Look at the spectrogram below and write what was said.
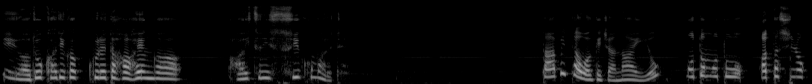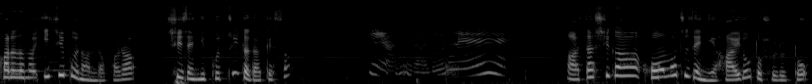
ヤドカリがくれた破片があいつに吸い込まれて。食べたわけじゃないよもともとあたしの体の一部なんだから自然にくっついただけさ。あたしが宝物殿に入ろうとすると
